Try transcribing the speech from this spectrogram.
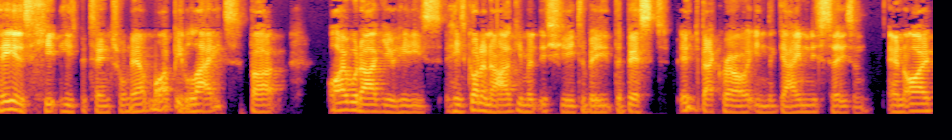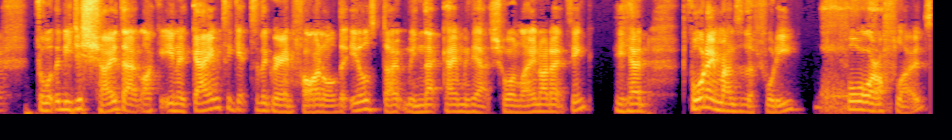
he has hit his potential. Now it might be late, but I would argue he's he's got an argument this year to be the best edge back rower in the game this season. And I thought that he just showed that, like in a game to get to the grand final, the Eels don't win that game without Shaun Lane, I don't think. He had 14 runs of the footy, four offloads,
